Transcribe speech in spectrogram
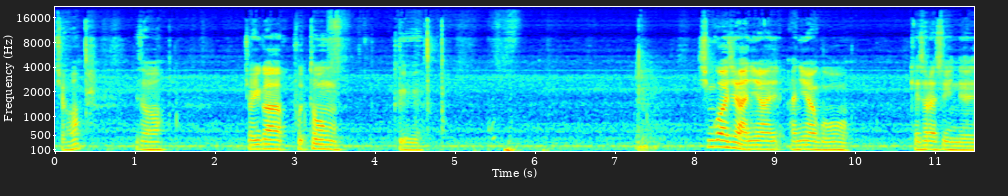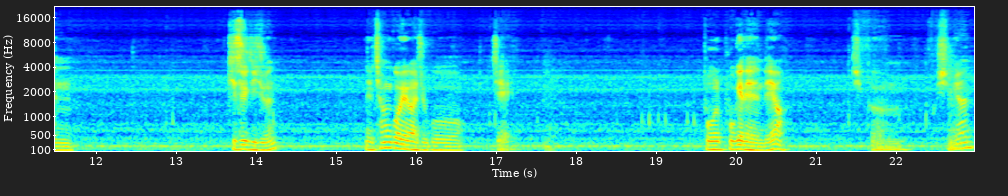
있죠. 그래서 저희가 보통 그 신고하지 아니하, 아니하고 개설할 수 있는 기술 기준을 참고해 가지고 이제 볼 보게 되는데요. 지금 보시면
